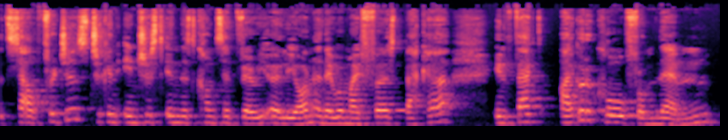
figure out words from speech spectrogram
Selfridges took an interest in this concept very early on, and they were my first backer. In fact, I got a call from them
